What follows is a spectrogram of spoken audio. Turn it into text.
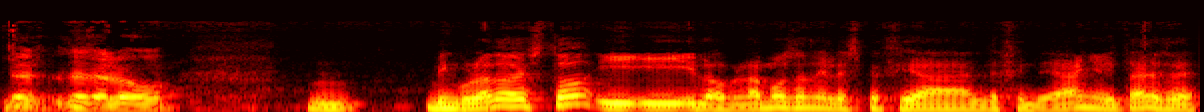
de- desde luego. Mm. Vinculado a esto, y, y lo hablamos en el especial de fin de año y tal, es de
